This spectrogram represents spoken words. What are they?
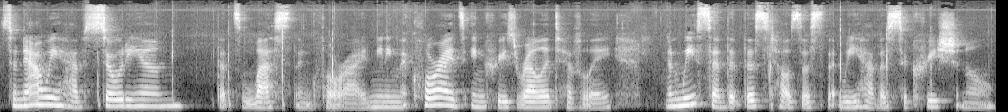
so now we have sodium, that's less than chloride, meaning that chlorides increase relatively. And we said that this tells us that we have a secretional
